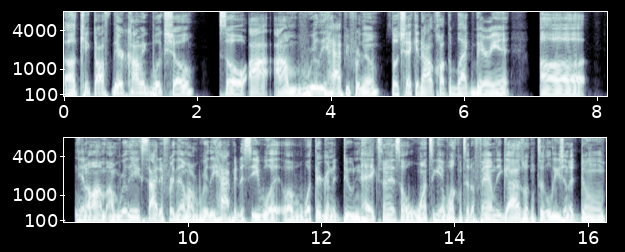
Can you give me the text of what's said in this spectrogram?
uh, kicked off their comic book show, so I I'm really happy for them. So check it out, called the Black Variant. Uh, you know, I'm I'm really excited for them. I'm really happy to see what uh, what they're gonna do next. And so once again, welcome to the family, guys. Welcome to the Legion of Doom.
